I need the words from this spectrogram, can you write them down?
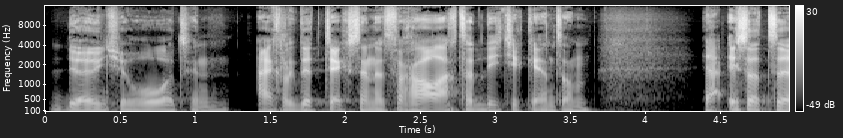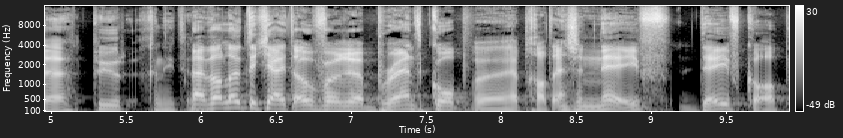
deuntje hoort. En eigenlijk de tekst en het verhaal achter het liedje kent. Dan ja, is dat eh, puur genieten. Nou, wel leuk dat jij het over eh, Brand Cobb eh, hebt gehad. En zijn neef, Dave Cobb.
